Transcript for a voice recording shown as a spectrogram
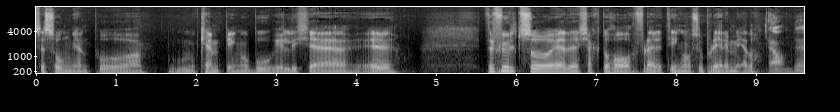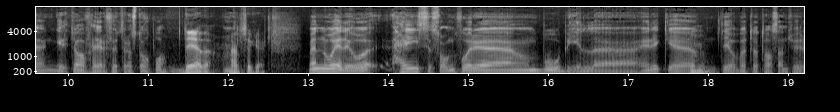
sesongen på mm, camping og bobil ikke er for fullt, så er det kjekt å ha flere ting å supplere med, da. ja, det er greit å ha flere føtter å stå på. Det er det, helt sikkert. Men nå er det jo høysesong for eh, bobil, eh, Erik. Mm. Det er jo bare å ta seg en tur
